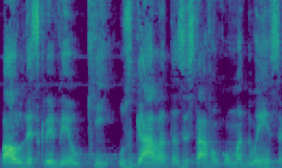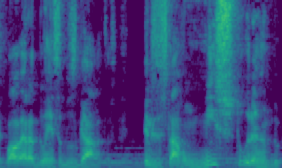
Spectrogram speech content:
Paulo descreveu que os Gálatas estavam com uma doença. Qual era a doença dos Gálatas? Eles estavam misturando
